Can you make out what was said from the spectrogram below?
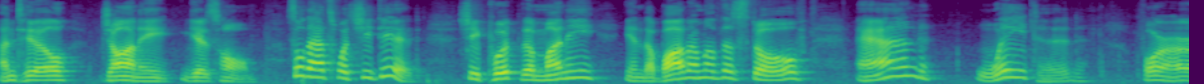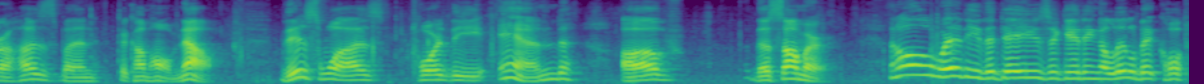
until Johnny gets home. So that's what she did. She put the money in the bottom of the stove and waited for her husband to come home. Now, this was toward the end of the summer. And already the days are getting a little bit cold.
